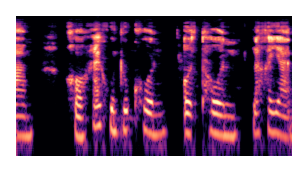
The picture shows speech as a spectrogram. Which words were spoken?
าม ขอให้คุณทุกคนอดทนและขยัน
